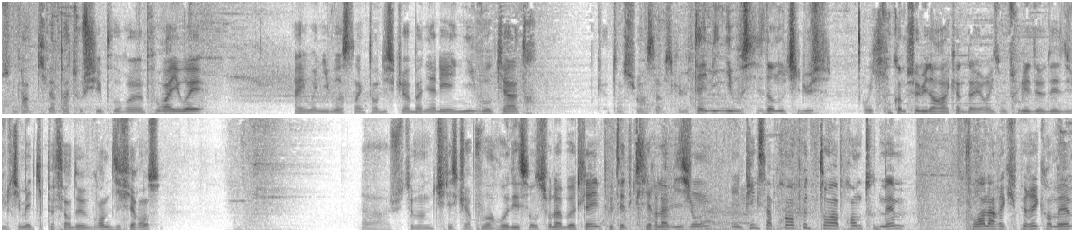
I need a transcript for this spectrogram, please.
Ce grab qui va pas toucher pour, euh, pour Highway. Highway niveau 5, tandis que Abanyale est niveau 4. attention à ça, parce que le timing niveau 6 d'un Nautilus, oui. tout comme celui d'un Rakan d'ailleurs, ils ont tous les deux des ultimates qui peuvent faire de grandes différences. Là, justement, Nautilus qui va pouvoir redescendre sur la bot lane, peut-être clear la vision. Et Pink, ça prend un peu de temps à prendre tout de même. Pourra la récupérer quand même.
